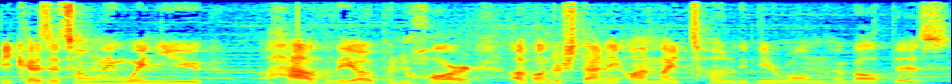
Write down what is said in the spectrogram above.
because it's only when you have the open heart of understanding I might totally be wrong about this.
